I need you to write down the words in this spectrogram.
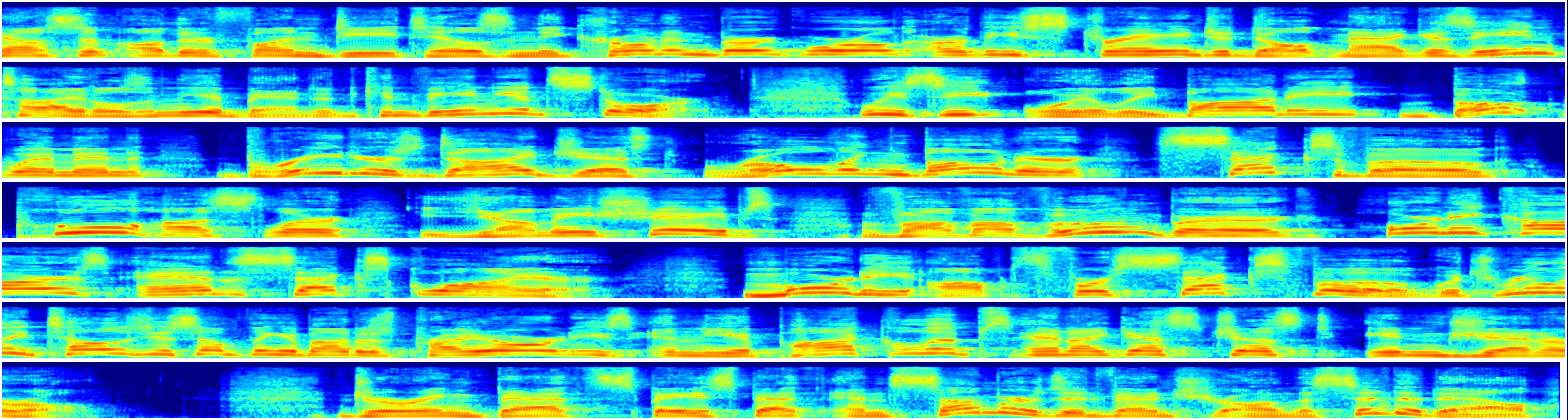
Now, some other fun details in the Cronenberg world are the strange adult magazine titles in the abandoned convenience store. We see Oily Body, Boat Women, Breeder's Digest, Rolling Boner, Sex Vogue, Pool Hustler, Yummy Shapes, Vava Voomberg, Horny Cars, and Sex Squire. Morty opts for Sex Vogue, which really tells you something about his priorities in the apocalypse and I guess just in general. During Beth, Space Beth, and Summer's adventure on the Citadel,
